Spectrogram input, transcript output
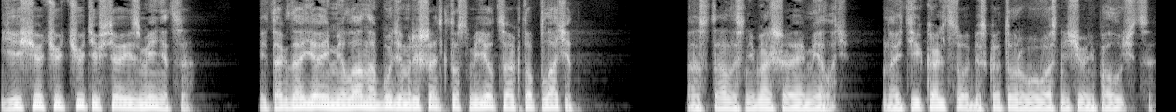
Еще чуть-чуть, и все изменится. И тогда я и Милана будем решать, кто смеется, а кто плачет. Осталась небольшая мелочь. Найти кольцо, без которого у вас ничего не получится.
